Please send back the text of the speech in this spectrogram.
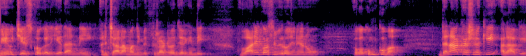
మేము చేసుకోగలిగేదాన్ని అని చాలామంది మిత్రులు అడగడం జరిగింది. వారి కోసం ఈరోజు నేను ఒక కుంకుమ ధనాకర్షణకి అలాగే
